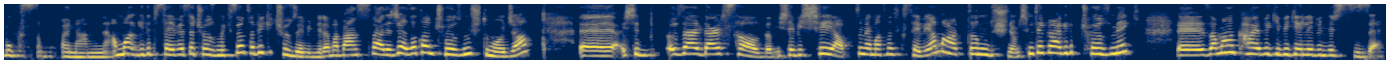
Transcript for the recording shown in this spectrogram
Bu kısım önemli. Ama gidip SBS çözmek isteyen tabii ki çözebilir. Ama ben sadece zaten çözmüştüm hocam. Ee, işte özel ders aldım. işte bir şey yaptım ve matematik seviyem arttığını düşünüyorum. Şimdi tekrar gidip çözmek e, zaman kaybı gibi gelebilir size.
